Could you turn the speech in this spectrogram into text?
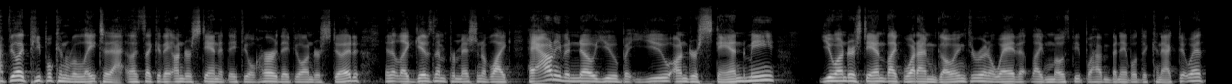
I feel like people can relate to that. It's like they understand it, they feel heard, they feel understood, and it like gives them permission of like, hey, I don't even know you, but you understand me. You understand like what I'm going through in a way that like most people haven't been able to connect it with.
